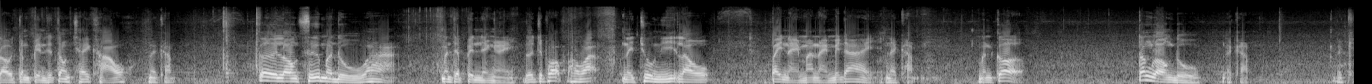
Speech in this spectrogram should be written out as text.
เราจำเป็นจะต้องใช้เขานะครับ ก็เลยลองซื้อมาดูว่ามันจะเป็นยังไง โดยเฉพาะภาวะในช่วงนี้เราไปไหนมาไหนไม่ได้นะครับ มันก็ต้องลองดูนะครับโอเค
